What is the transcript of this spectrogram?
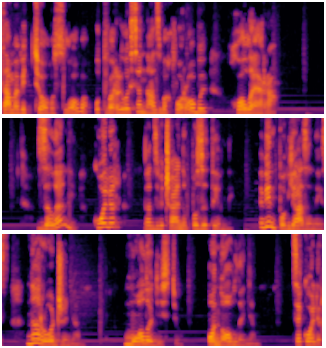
Саме від цього слова утворилася назва хвороби холера. Зелений колір надзвичайно позитивний. Він пов'язаний з народженням, молодістю, оновленням. Це колір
